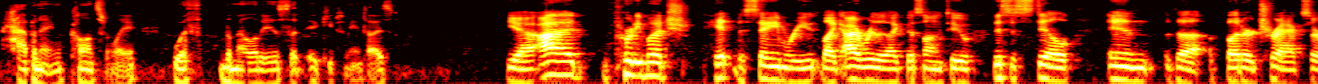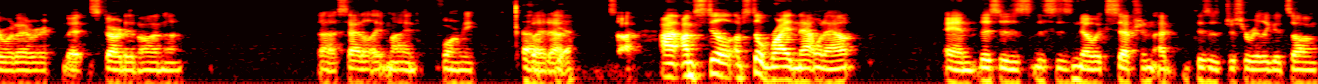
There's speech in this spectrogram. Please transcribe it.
happening constantly with the melodies that it keeps me enticed Yeah, I pretty much hit the same re like I really like this song too. This is still in the butter tracks or whatever that started on uh, uh, Satellite Mind for me. Oh, But, uh, yeah So I, I'm still I'm still riding that one out, and this is this is no exception. I, this is just a really good song.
